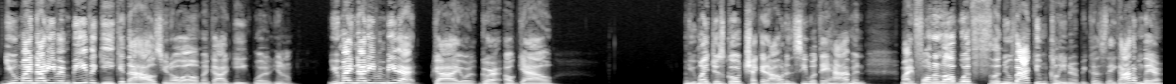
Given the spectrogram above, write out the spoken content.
You might not even be the geek in the house, you know. Oh my God, geek. Well, you know, you might not even be that guy or girl or gal. You might just go check it out and see what they have and might fall in love with the new vacuum cleaner because they got them there.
